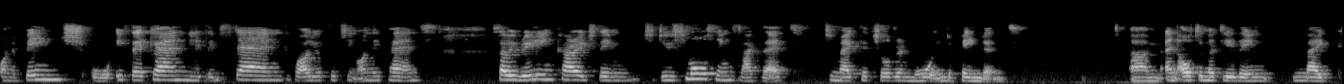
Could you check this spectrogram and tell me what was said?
on a bench or if they can, let them stand while you're putting on their pants. So we really encourage them to do small things like that to make the children more independent um, and ultimately then make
